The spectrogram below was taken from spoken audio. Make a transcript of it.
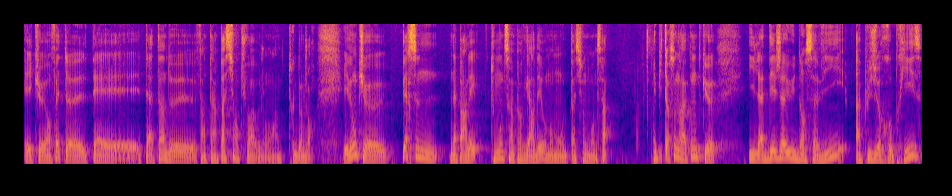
et que en fait euh, t'es es atteint de, enfin t'es un patient, tu vois, genre un truc dans le genre. Et donc euh, personne n'a parlé, tout le monde s'est un peu regardé au moment où le patient demande ça. Et Peterson raconte que il a déjà eu dans sa vie à plusieurs reprises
